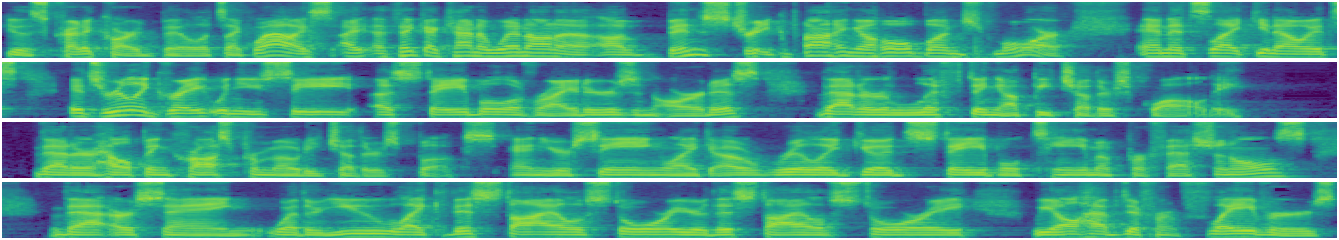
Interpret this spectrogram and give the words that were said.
this credit card bill. It's like, wow, I, I think I kind of went on a, a binge streak buying a whole bunch more. And it's like, you know, it's it's really great when you see a stable of writers and artists that are lifting up each other's quality that are helping cross promote each other's books. And you're seeing like a really good, stable team of professionals that are saying whether you like this style of story or this style of story, we all have different flavors,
